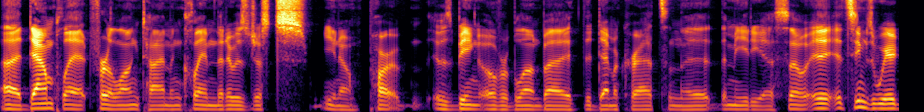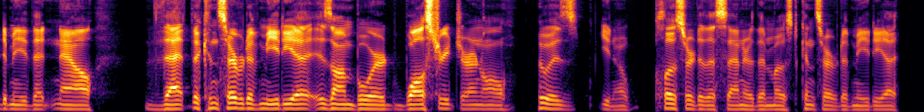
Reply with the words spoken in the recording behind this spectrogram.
uh, downplay it for a long time and claim that it was just you know part it was being overblown by the democrats and the the media so it, it seems weird to me that now that the conservative media is on board wall street journal who is you know closer to the center than most conservative media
